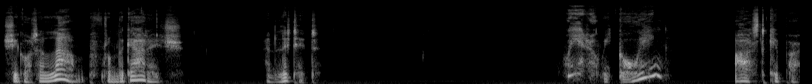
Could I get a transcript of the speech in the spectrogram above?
she got a lamp from the garage and lit it. Where are we going? asked Kipper.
